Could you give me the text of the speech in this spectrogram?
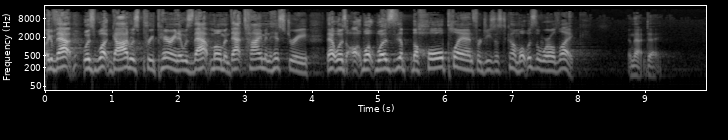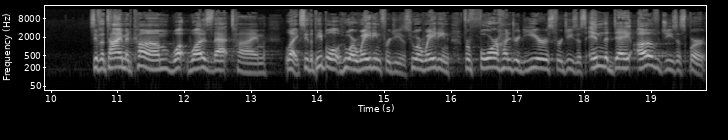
like, if that was what God was preparing, it was that moment, that time in history, that was what was the, the whole plan for Jesus to come. What was the world like in that day? See, if the time had come, what was that time like? See, the people who are waiting for Jesus, who are waiting for 400 years for Jesus, in the day of Jesus' birth,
